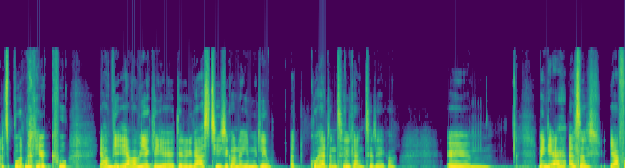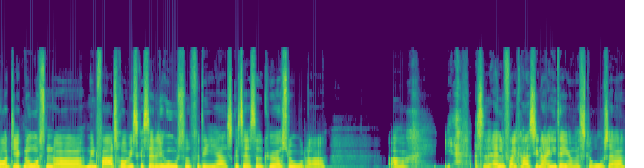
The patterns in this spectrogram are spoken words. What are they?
altså burde man jo ikke kunne. Jeg, har, jeg var virkelig, øh, det er de værste 10 sekunder i mit liv, at kunne have den tilgang til det, ikke? Øhm, men ja, altså, jeg får diagnosen, og min far tror, vi skal sælge huset, fordi jeg skal til at sidde i kørestol, og, og ja, altså, alle folk har sin egen idé om, hvad sklerose er,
